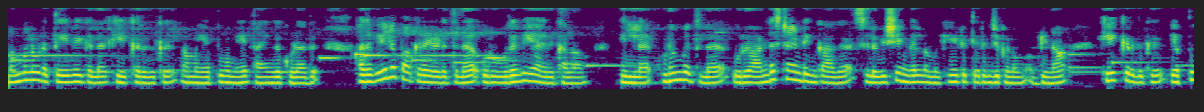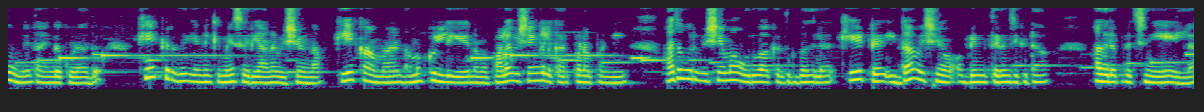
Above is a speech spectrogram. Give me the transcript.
நம்மளோட தேவைகளை கேட்கறதுக்கு நம்ம எப்பவுமே தயங்கக்கூடாது. அது வேலை பார்க்குற இடத்துல ஒரு உதவியா இருக்கலாம். இல்ல குடும்பத்துல ஒரு அண்டர்ஸ்டாண்டிங்காக சில விஷயங்கள் நம்ம கேட்டு தெரிஞ்சுக்கணும் அப்படின்னா கேட்கறதுக்கு எப்பவுமே தயங்கக்கூடாது. கேட்கறது என்றைக்குமே சரியான விஷயம்தான். கேட்காம நமக்குள்ளேயே நம்ம பல விஷயங்களை கற்பனை பண்ணி அதை ஒரு விஷயமா உருவாக்குறதுக்கு பதிலாக கேட்டு இதான் விஷயம் அப்படின்னு தெரிஞ்சுக்கிட்டா அதுல பிரச்சனையே இல்லை.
